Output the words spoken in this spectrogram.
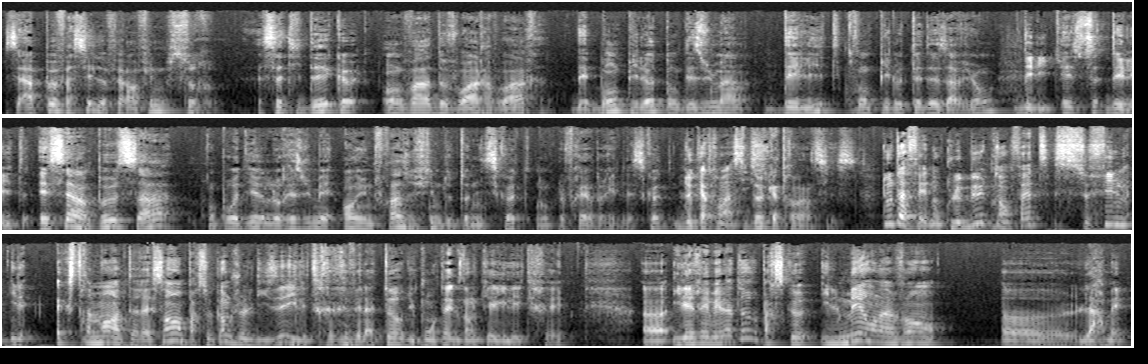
c'est un peu facile de faire un film sur cette idée qu'on va devoir avoir des bons pilotes, donc des humains d'élite qui vont piloter des avions D'élite. et c'est- d'élite. Et c'est un peu ça, on pourrait dire le résumé en une phrase du film de Tony Scott, donc le frère de Ridley Scott, De 86. de 86. Tout à fait. Donc le but, en fait, ce film, il est extrêmement intéressant parce que, comme je le disais, il est très révélateur du contexte dans lequel il est créé. Euh, il est révélateur parce qu'il met en avant euh, l'armée.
